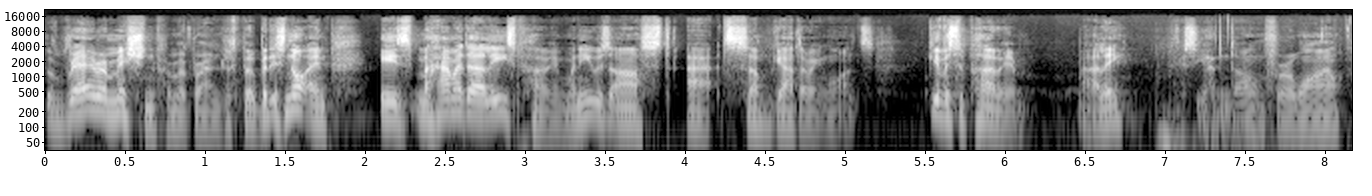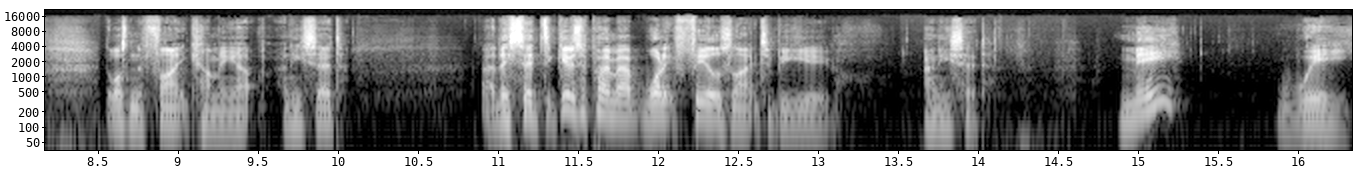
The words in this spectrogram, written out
rare omission from a Brandreth book, but it's not in. Is Muhammad Ali's poem when he was asked at some gathering once, "Give us a poem, Ali," because he hadn't done one for a while. There wasn't a fight coming up, and he said, uh, "They said to give us a poem about what it feels like to be you," and he said, "Me, we."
